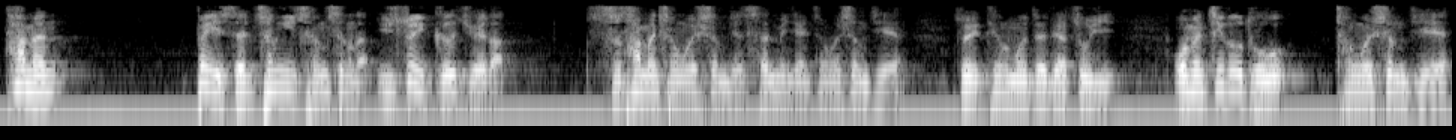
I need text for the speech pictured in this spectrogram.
他们被神称义成圣的，与罪隔绝的，使他们成为圣洁，神面前成为圣洁。所以听众们这里要注意，我们基督徒成为圣洁，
